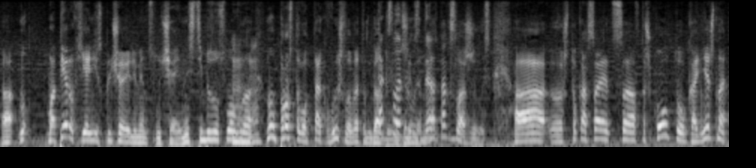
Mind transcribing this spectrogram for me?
э, ну, во-первых, я не исключаю элемент случайности, безусловно. Мгм. Ну, просто вот так вышло в этом году. Так сложилось, например. да? так сложилось. А э, что касается автошкол, то, конечно,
